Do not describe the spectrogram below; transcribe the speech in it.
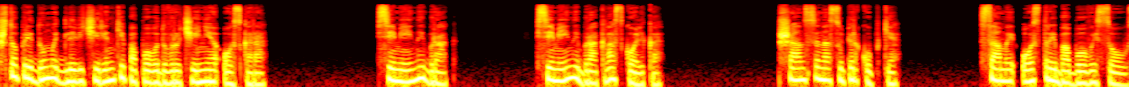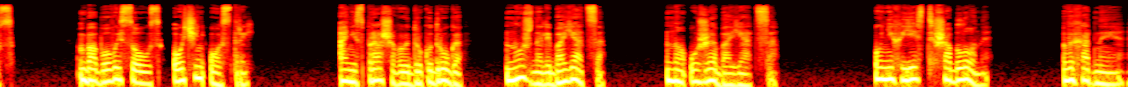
Что придумать для вечеринки по поводу вручения Оскара? Семейный брак. Семейный брак во сколько? Шансы на суперкубки. Самый острый бобовый соус. Бобовый соус очень острый. Они спрашивают друг у друга, нужно ли бояться, но уже боятся. У них есть шаблоны. Выходные,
